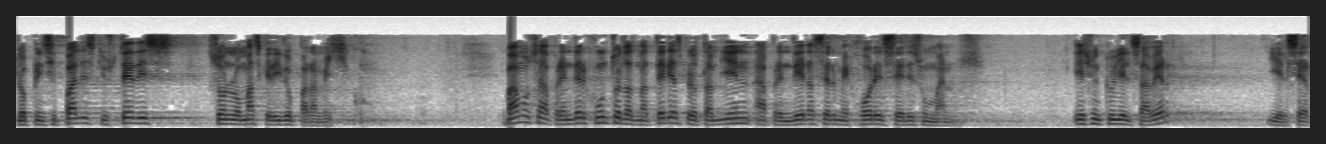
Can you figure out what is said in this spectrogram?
Lo principal es que ustedes son lo más querido para México. Vamos a aprender juntos las materias, pero también a aprender a ser mejores seres humanos. Eso incluye el saber y el ser.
